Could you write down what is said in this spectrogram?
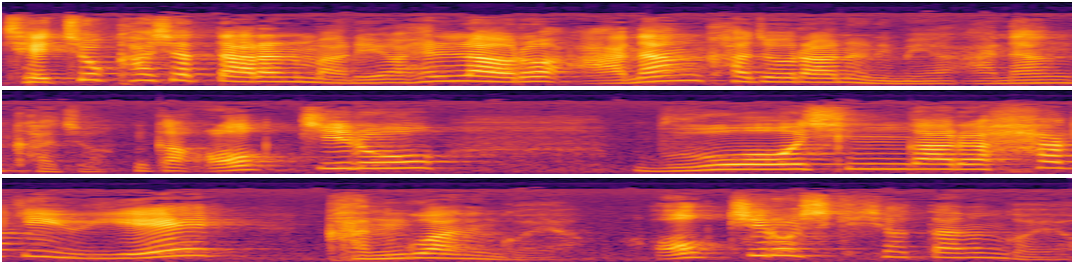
재촉하셨다라는 말이에요. 헬라어로 아낭카조라는 의미예요. 아낭카조. 그러니까 억지로 무엇인가를 하기 위해 간구하는 거예요. 억지로 시키셨다는 거예요.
